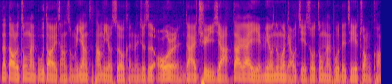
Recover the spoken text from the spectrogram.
那到了中南部到底长什么样子，他们有时候可能就是偶尔大概去一下，大概也没有那么了解说中南部的这些状况。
